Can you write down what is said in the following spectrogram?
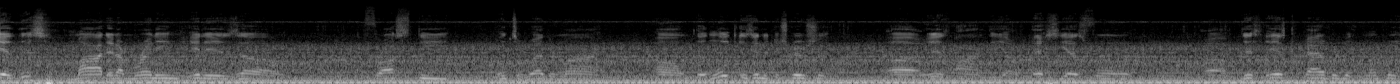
yeah, this mod that I'm running, it is uh, Frosty Winter Weather mod. Um, the link is in the description. Uh, it is on the uh, SCS forum. Uh, this is compatible with 1.33.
